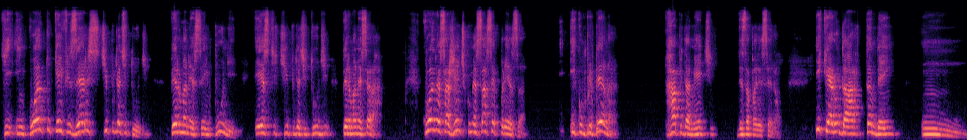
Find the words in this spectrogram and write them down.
que enquanto quem fizer esse tipo de atitude permanecer impune, este tipo de atitude permanecerá. Quando essa gente começar a ser presa e cumprir pena, rapidamente desaparecerão. E quero dar também um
